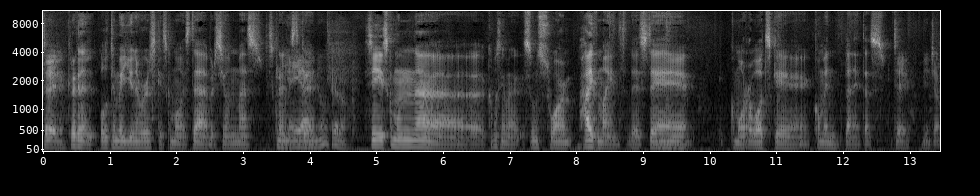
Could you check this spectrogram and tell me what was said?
Sí. Creo que en el Ultimate Universe, que es como esta versión más Es como un realística. AI, ¿no? Creo. Sí, es como una... ¿Cómo se llama? Es un swarm, hive mind, de este... Como robots que comen planetas. Sí, bien chavo.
